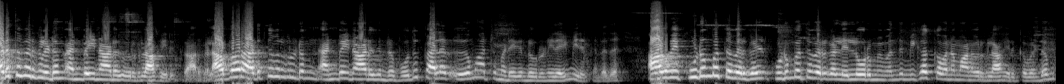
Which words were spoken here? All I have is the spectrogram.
அடுத்தவர்களிடம் அன்பை நாடுகிறவர்களாக இருக்கிறார்கள். அவ்வாறு அடுத்தவர்களிடம் அன்பை நாடுகின்ற போது பலர் ஏமாற்றம் அடைகின்ற ஒரு நிலையும் இருக்கின்றது. ஆகவே குடும்பத்தவர்கள் குடும்பத்தவர்கள் எல்லோருமே வந்து மிக கவனமானவர்களாக இருக்க வேண்டும்.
